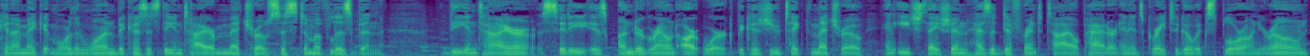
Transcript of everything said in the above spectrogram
Can I make it more than one? Because it's the entire metro system of Lisbon. The entire city is underground artwork because you take the metro and each station has a different tile pattern. And it's great to go explore on your own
